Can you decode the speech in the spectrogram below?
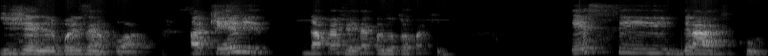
De gênero, por exemplo. Ó. Aquele, dá para ver, né, quando eu troco aqui. Esse gráfico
